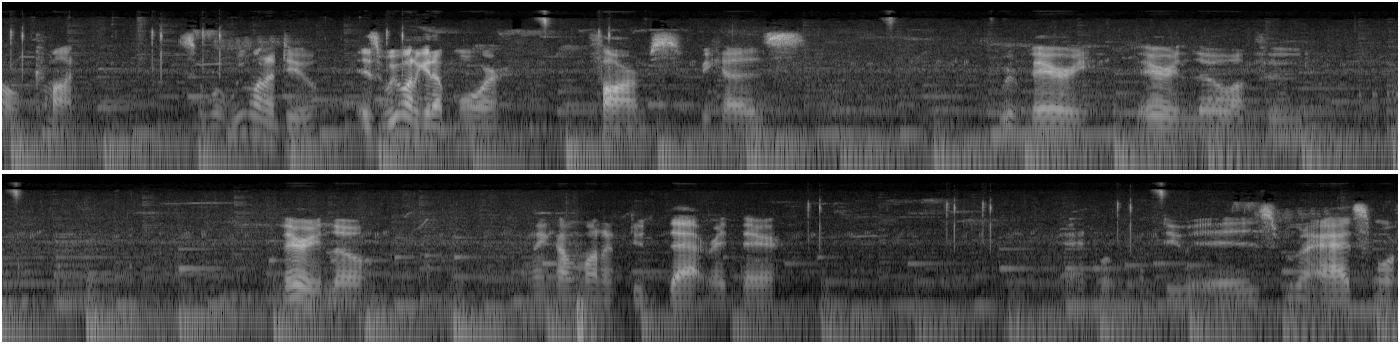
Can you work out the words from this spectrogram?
Oh, come on. So what we want to do is we want to get up more farms because we're very, very low on food. Very low. I think I want to do that right there. And what we're going to do is we're going to add some more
